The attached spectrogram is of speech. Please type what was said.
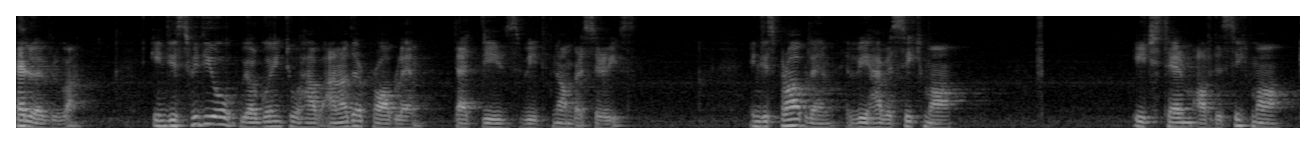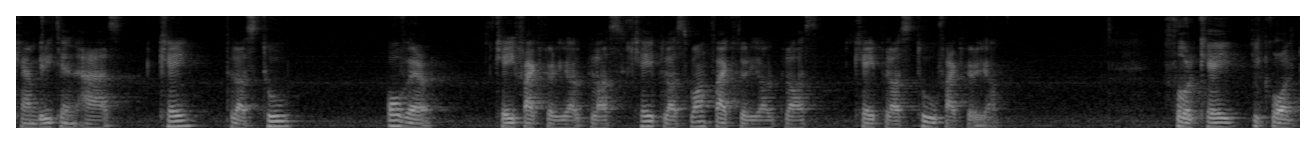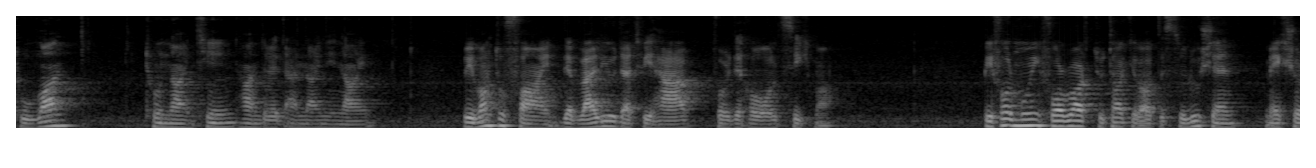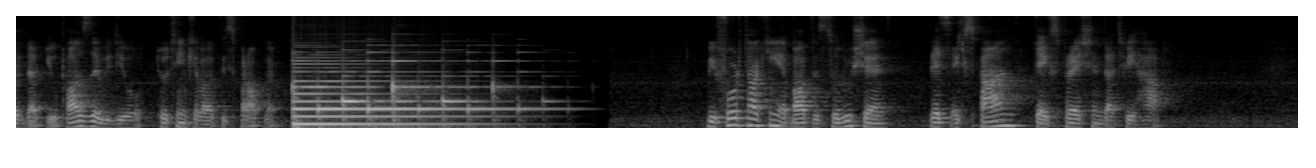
Hello everyone. In this video we are going to have another problem that deals with number series. In this problem we have a sigma. Each term of the sigma can be written as k plus 2 over k factorial plus k plus 1 factorial plus k plus 2 factorial. For k equal to 1 to 1999 we want to find the value that we have for the whole sigma. Before moving forward to talk about the solution, make sure that you pause the video to think about this problem. Before talking about the solution, let's expand the expression that we have.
